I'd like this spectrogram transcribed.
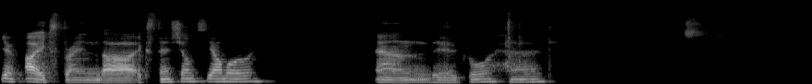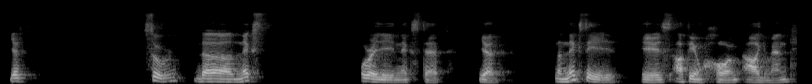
yeah, I explained the extensions YAML and uh, go ahead. Yes. So the next, already next step. Yeah. The next is, is Appium home argument.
